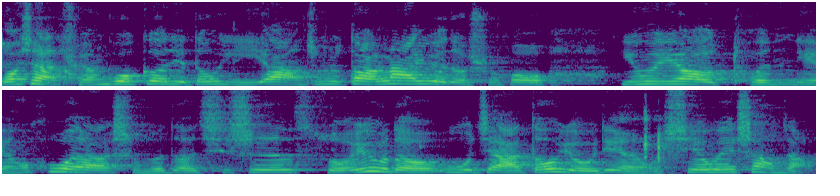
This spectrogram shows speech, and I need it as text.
我想全国各地都一样，就是到腊月的时候，因为要囤年货呀、什么的，其实所有的物价都有点些微上涨。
